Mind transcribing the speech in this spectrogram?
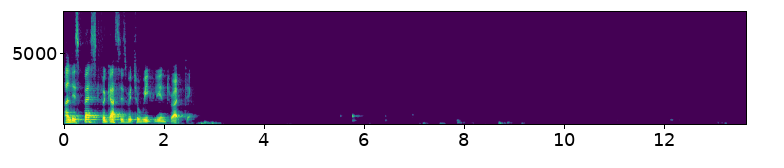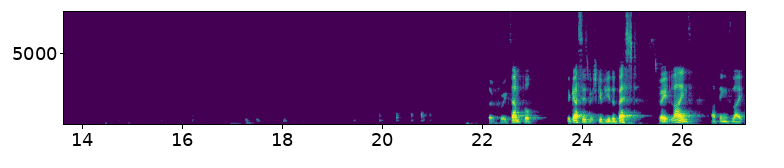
And it's best for gases which are weakly interacting. So, for example, the gases which give you the best straight lines are things like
